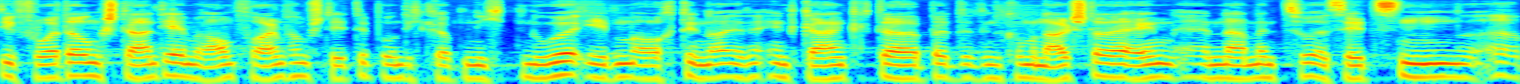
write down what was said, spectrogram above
Die Forderung stand ja im Raum, vor allem vom Städtebund, ich glaube nicht nur, eben auch den Entgang der, bei den Kommunalsteuereinnahmen zu ersetzen, äh,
